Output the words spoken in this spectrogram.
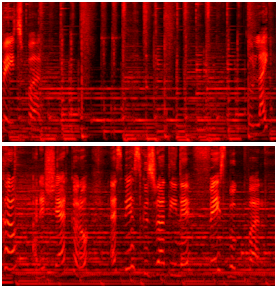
પેજ પર. તો લાઈક કરો અને શેર કરો SBS ગુજરાતીને ફેસબુક પર.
